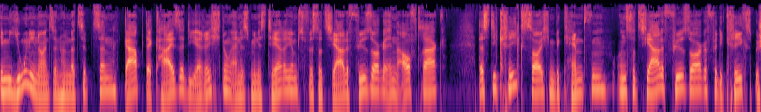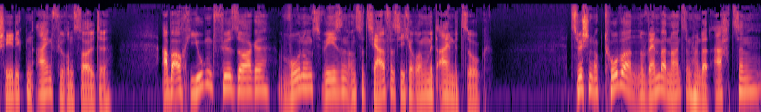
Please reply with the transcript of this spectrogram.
Im Juni 1917 gab der Kaiser die Errichtung eines Ministeriums für soziale Fürsorge in Auftrag, das die Kriegsseuchen bekämpfen und soziale Fürsorge für die Kriegsbeschädigten einführen sollte, aber auch Jugendfürsorge, Wohnungswesen und Sozialversicherung mit einbezog. Zwischen Oktober und November 1918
